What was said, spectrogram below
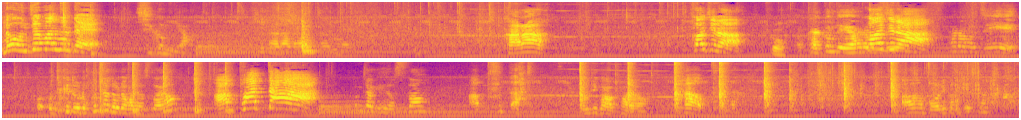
너 언제 봤는데? 지금이야. 기다라고 앉았네. 가라 꺼지라 어. 아, 갈 건데요, 할아버지. 꺼지라 할아버지. 어, 어떻게 돌아, 혼자 돌아가셨어요? 아팠다 혼자 계셨어? 아프다 어디가 아파요? 다 아프다 아 머리가 깨져나갈 것 같아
